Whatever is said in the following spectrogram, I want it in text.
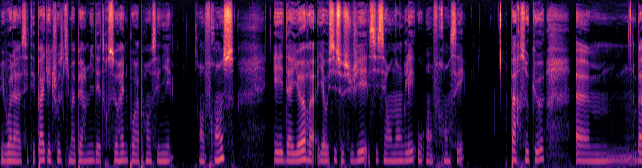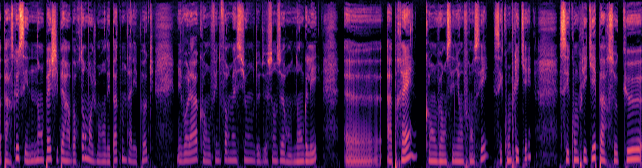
mais voilà, c'était pas quelque chose qui m'a permis d'être sereine pour après enseigner en France. Et d'ailleurs, il y a aussi ce sujet si c'est en anglais ou en français parce que euh, bah parce que c'est n'empêche hyper important. Moi, je me rendais pas compte à l'époque, mais voilà, quand on fait une formation de 200 heures en anglais, euh, après, quand on veut enseigner en français, c'est compliqué. C'est compliqué parce que,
